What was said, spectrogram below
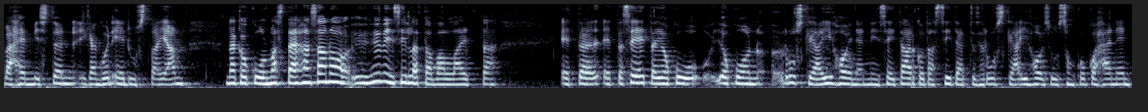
vähemmistön ikään kuin edustajan näkökulmasta, ja hän sanoi hyvin sillä tavalla, että että, että se, että joku, joku on ruskea ihoinen, niin se ei tarkoita sitä, että se ruskea ihoisuus on koko hänen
